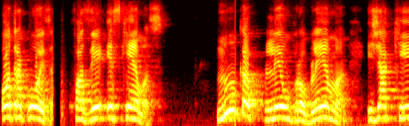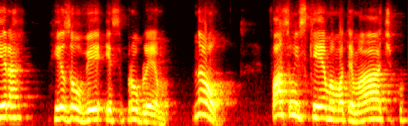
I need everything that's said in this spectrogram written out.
outra coisa, fazer esquemas. Nunca lê um problema e já queira resolver esse problema. Não. Faça um esquema matemático,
